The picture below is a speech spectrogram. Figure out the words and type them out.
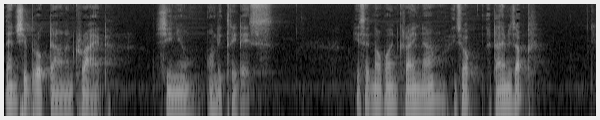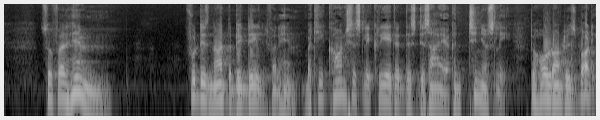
Then she broke down and cried. She knew only three days. He said, no point crying now, it's up, the time is up. So for him, Food is not the big deal for him, but he consciously created this desire continuously to hold on to his body.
